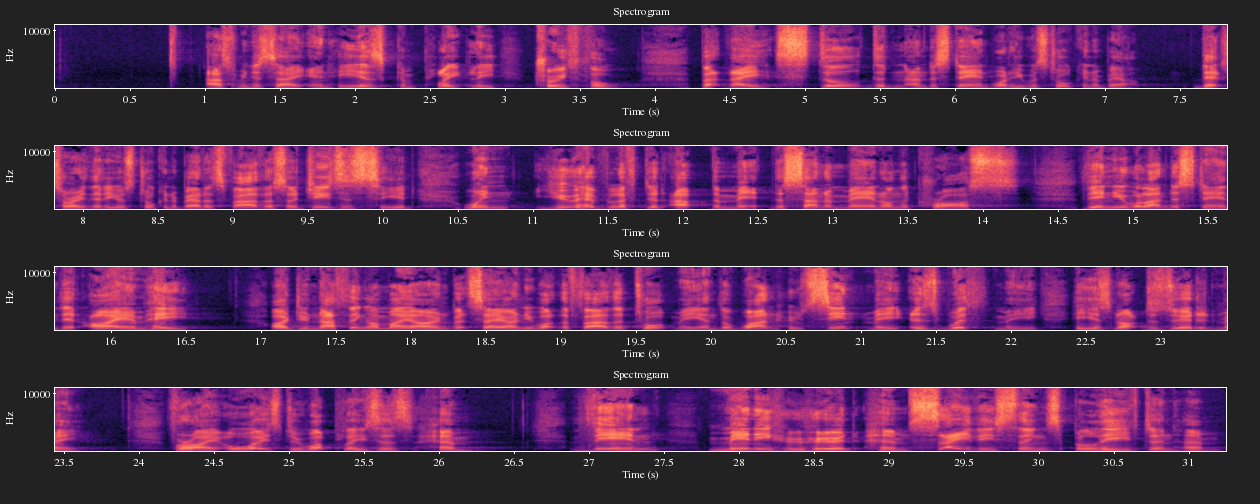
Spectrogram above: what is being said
asked me to say, and he is completely truthful. But they still didn't understand what he was talking about. That, sorry, that he was talking about his father. So Jesus said, When you have lifted up the, the Son of Man on the cross, then you will understand that I am he. I do nothing on my own, but say only what the Father taught me, and the one who sent me is with me. He has not deserted me, for I always do what pleases him. Then many who heard him say these things believed in him.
